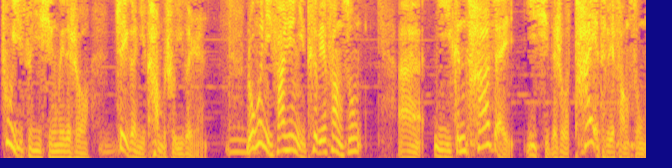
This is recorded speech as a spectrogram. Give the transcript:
注意自己行为的时候，这个你看不出一个人。如果你发现你特别放松，啊、你跟他在一起的时候，他也特别放松，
